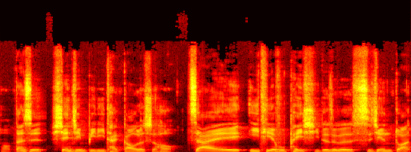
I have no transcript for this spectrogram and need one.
哦，但是现金比例太高的时候。在 ETF 配息的这个时间段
